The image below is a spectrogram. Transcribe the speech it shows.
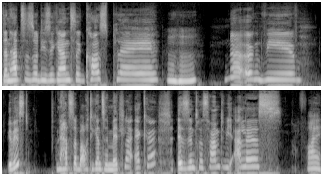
Dann hat sie so diese ganze Cosplay, Mhm. ne, irgendwie, ihr wisst. Dann hat es aber auch die ganze Mettler-Ecke. Es ist interessant, wie alles Voll.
